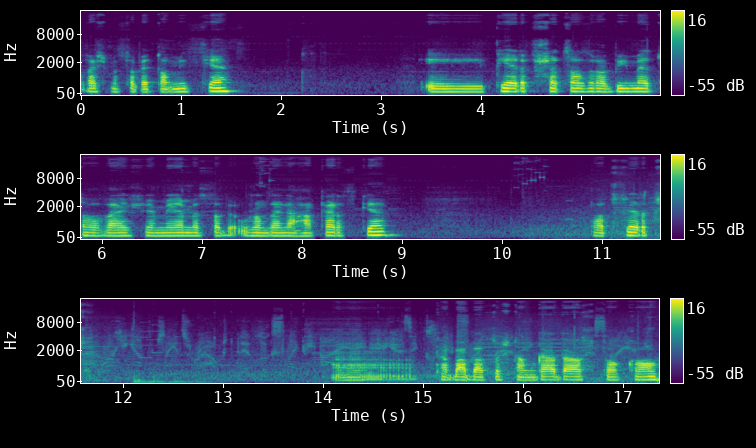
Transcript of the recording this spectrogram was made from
weźmy sobie tą misję. I pierwsze co zrobimy to weźmiemy sobie urządzenia hakerskie. Potwierdź. Eee, ta baba coś tam gada, spoko.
